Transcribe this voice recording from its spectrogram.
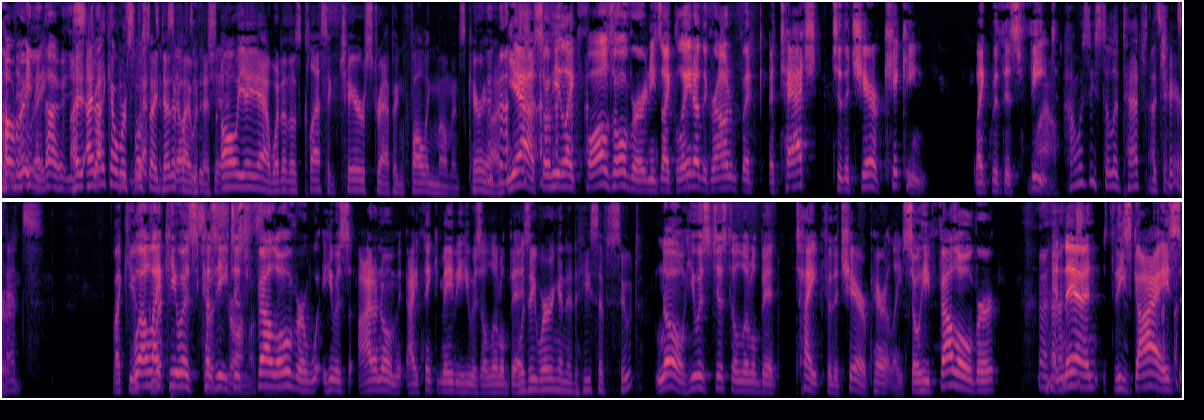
No, that, really, right? no. he I, I like how we're supposed to identify with the this. chair. Oh yeah, yeah. One of those classic chair strapping falling moments. Carry on. Yeah, so he like falls over and he's like laying on the ground, but attached to the chair, kicking, like with his feet. Wow. How is he still attached to That's the chair? intense. Like he well, like he gripping was so because he just or fell over. He was, I don't know. I think maybe he was a little bit. Was he wearing an adhesive suit? No, he was just a little bit tight for the chair, apparently. So he fell over, and then these guys,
